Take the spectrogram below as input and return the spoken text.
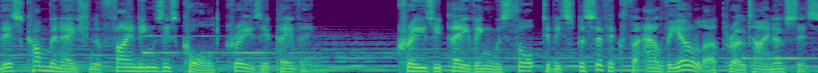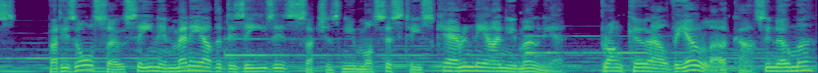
This combination of findings is called crazy paving. Crazy paving was thought to be specific for alveolar proteinosis but is also seen in many other diseases such as pneumocystis carinii pneumonia, bronchoalveolar carcinoma,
